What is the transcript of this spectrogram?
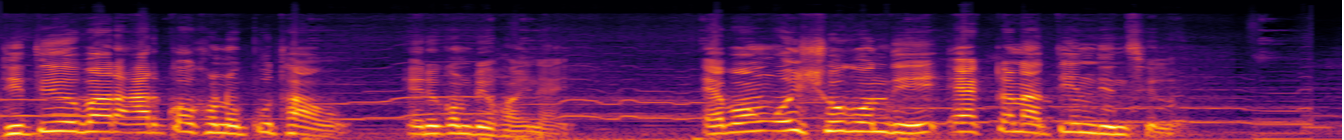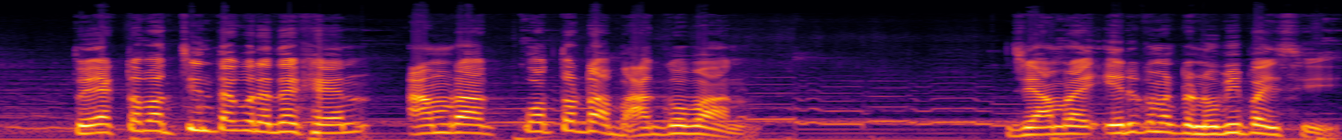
দ্বিতীয়বার আর কখনো কোথাও এরকমটি হয় নাই। এবং ওই সুগন্ধি একটা না তিন দিন ছিল। তো একটাবার চিন্তা করে দেখেন আমরা কতটা ভাগ্যবান যে আমরা এরকম একটা নবী পাইছি।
